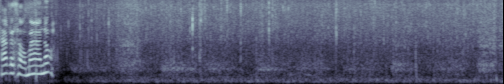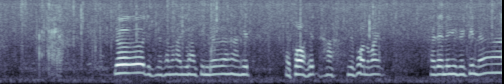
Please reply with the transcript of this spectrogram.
หากระเขามาเนาะเด้อเดี๋ยวจะทำอาหารอยู่หากินเด้อหาเฮ็ด ให้พ่อเฮ็ดหาให้พ่อหน่อไว้ให้ได้ในอยู่ในกินได้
